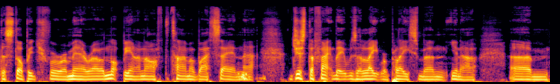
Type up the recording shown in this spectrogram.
the stoppage for Romero. I'm not being an after timer by saying that. Just the fact that it was a late replacement, you know. Um,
